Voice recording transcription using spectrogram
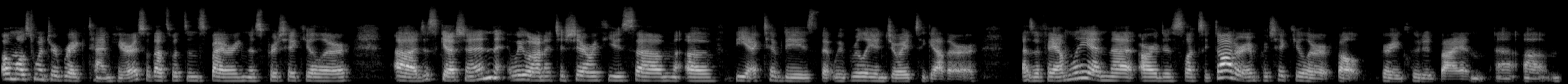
almost winter break time here, so that's what's inspiring this particular uh, discussion. We wanted to share with you some of the activities that we've really enjoyed together as a family, and that our dyslexic daughter in particular felt very included by and. Uh, um,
